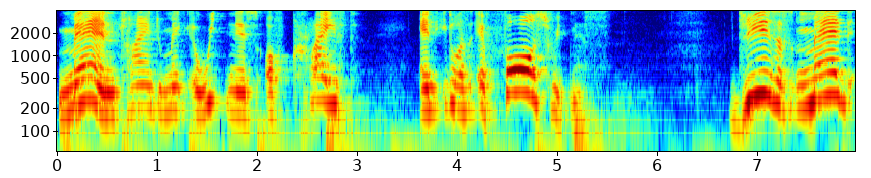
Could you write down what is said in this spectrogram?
man trying to make a witness of Christ and it was a false witness. Jesus made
